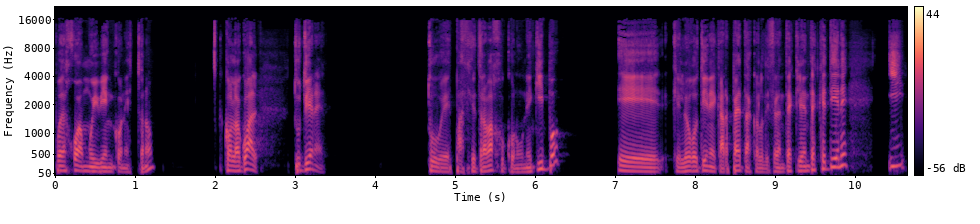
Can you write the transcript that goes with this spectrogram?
puedes jugar muy bien con esto, ¿no? Con lo cual, tú tienes tu espacio de trabajo con un equipo, eh, que luego tiene carpetas con los diferentes clientes que tiene y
